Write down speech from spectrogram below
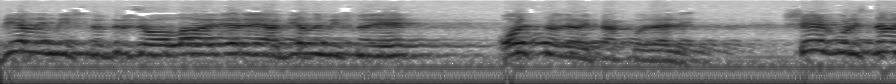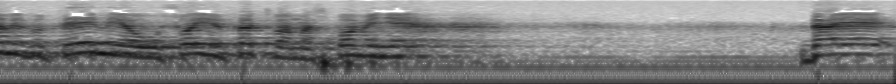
dijelimično držao Allah vjere, a dijelimično je ostavljao i tako dalje. Šehul Islam ibn Temije u svojim fetvama spominje da je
